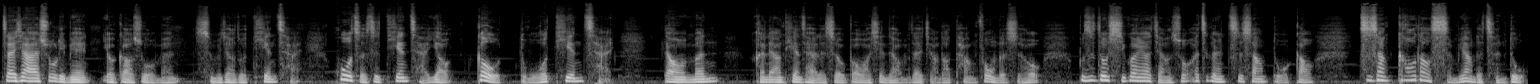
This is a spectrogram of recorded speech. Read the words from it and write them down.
再下来，书里面又告诉我们什么叫做天才，或者是天才要够多天才。当我们衡量天才的时候，包括现在我们在讲到唐凤的时候，不是都习惯要讲说，哎，这个人智商多高，智商高到什么样的程度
